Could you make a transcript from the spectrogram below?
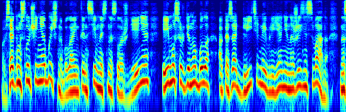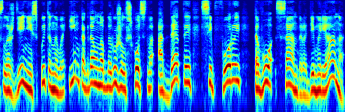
Во всяком случае необычно была интенсивность наслаждения, и ему суждено было оказать длительное влияние на жизнь Свана, наслаждение, испытанного им, когда он обнаружил сходство Адеты с Сипфорой того Сандра Ди Мариана,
